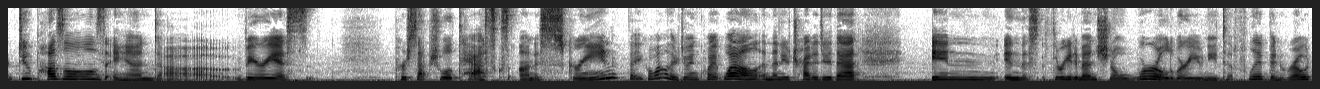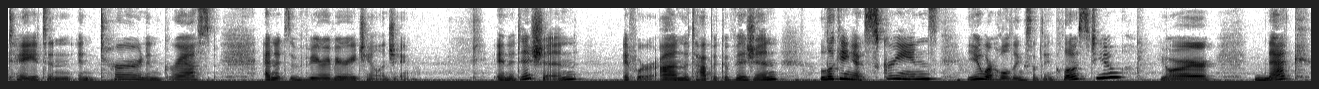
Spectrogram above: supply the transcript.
do puzzles and uh, various perceptual tasks on a screen that you go, wow, they're doing quite well. And then you try to do that in in this three-dimensional world where you need to flip and rotate and, and turn and grasp and it's very very challenging in addition if we're on the topic of vision looking at screens you are holding something close to you your neck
